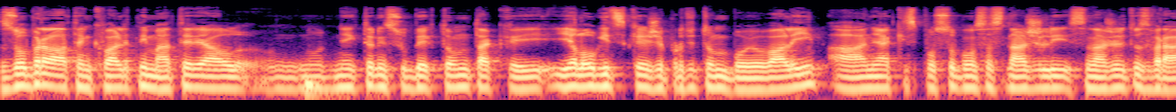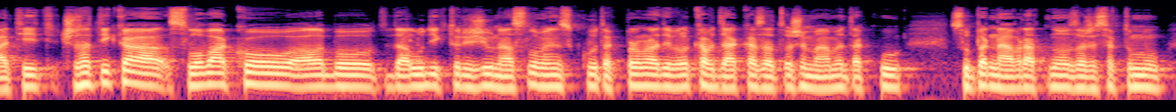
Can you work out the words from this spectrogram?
zobrala ten kvalitný materiál no, niektorým subjektom, tak je logické, že proti tomu bojovali a nejakým spôsobom sa snažili, snažili to zvrátiť. Čo sa týka Slovákov alebo teda ľudí, ktorí žijú na Slovensku, tak prvom rade veľká vďaka za to, že máme takú super návratnosť a že sa k tomu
